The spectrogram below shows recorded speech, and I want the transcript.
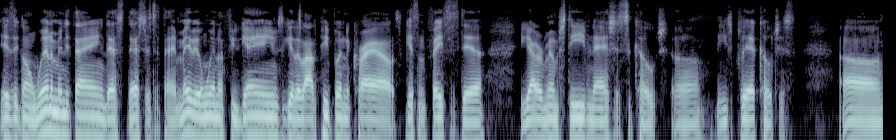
is it gonna win them anything? That's that's just the thing. Maybe win a few games, get a lot of people in the crowds, get some faces there. You gotta remember Steve Nash is the coach. Uh, these player coaches. Uh,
